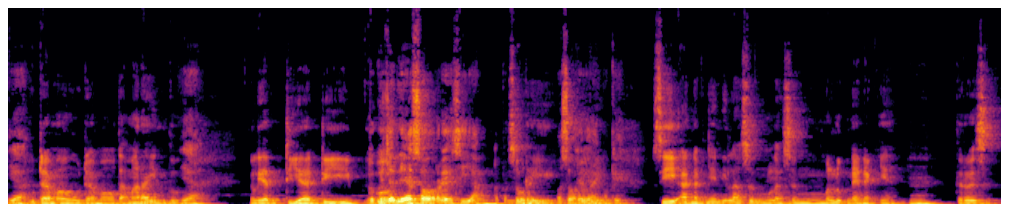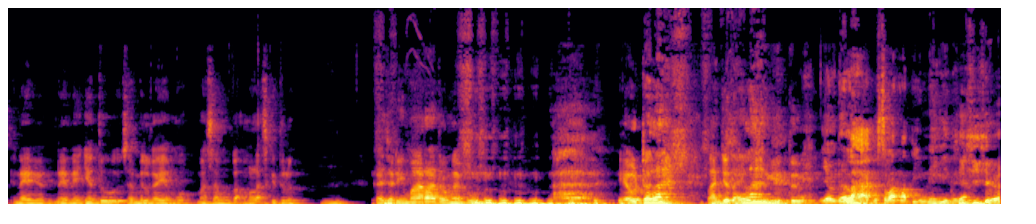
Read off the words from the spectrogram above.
Ya. udah mau udah mau tak marahin tuh ya ngelihat dia di itu apa, kejadiannya sore siang kapan Sore, oh sore, ya sore. oke. Si anaknya ini langsung langsung meluk neneknya. Hmm. terus nenek neneknya tuh sambil kayak masa muka melas gitu loh. Hmm. gak jadi marah dong aku. Ah ya udahlah lanjut aja lah gitu. Ya udahlah aku selamat ini gitu kan. Iya.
